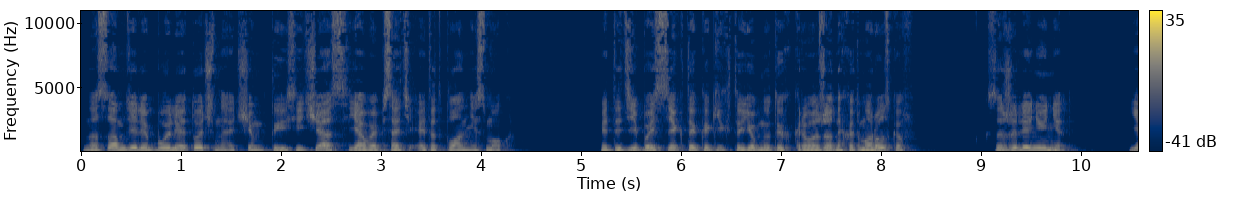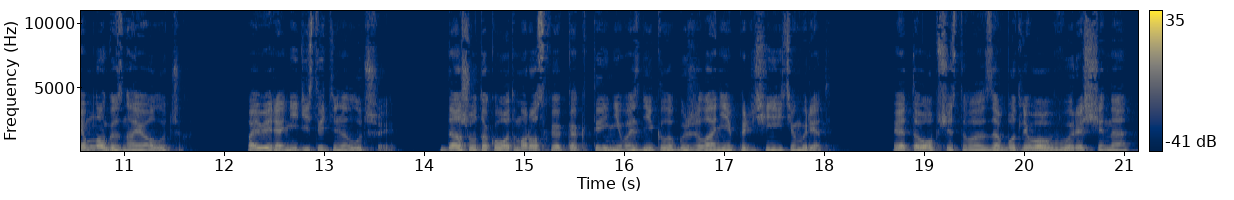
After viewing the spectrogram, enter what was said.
На самом деле, более точно, чем ты сейчас, я бы описать этот план не смог. Это типа секта каких-то ёбнутых кровожадных отморозков? К сожалению, нет. Я много знаю о лучших. Поверь, они действительно лучшие. Даже у такого отморозка, как ты, не возникло бы желания причинить им вред. Это общество заботливо выращено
